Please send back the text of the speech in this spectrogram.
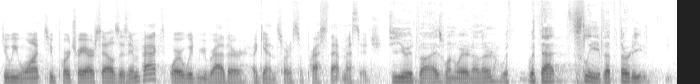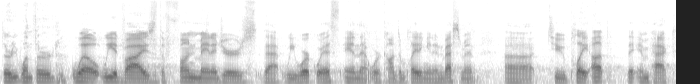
do we want to portray ourselves as impact or would we rather again sort of suppress that message do you advise one way or another with, with that sleeve that 30 30 one third well we advise the fund managers that we work with and that we're contemplating an investment uh, to play up the impact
